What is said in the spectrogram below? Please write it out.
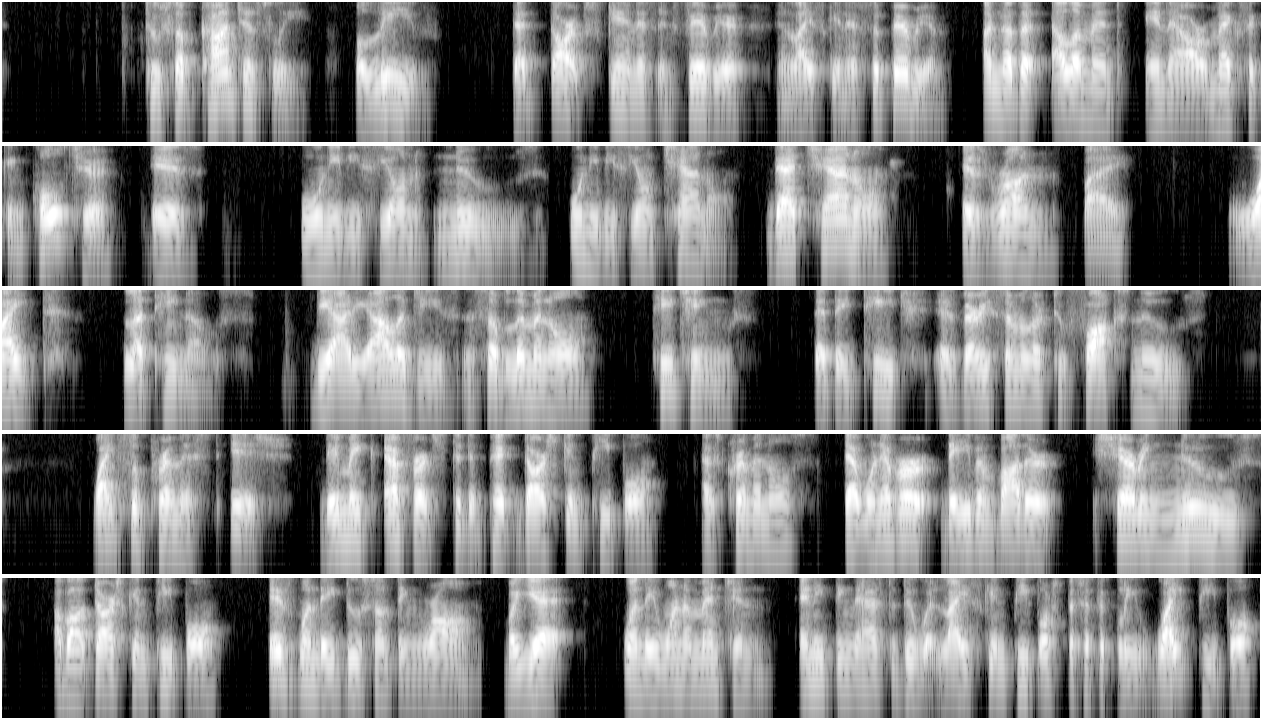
to subconsciously believe that dark skin is inferior and light skin is superior. Another element in our Mexican culture is Univision News, Univision Channel. That channel is run by white Latinos. The ideologies and subliminal teachings that they teach is very similar to Fox News. White supremacist ish. They make efforts to depict dark skinned people as criminals, that whenever they even bother sharing news about dark skinned people is when they do something wrong. But yet, when they want to mention anything that has to do with light skinned people, specifically white people,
